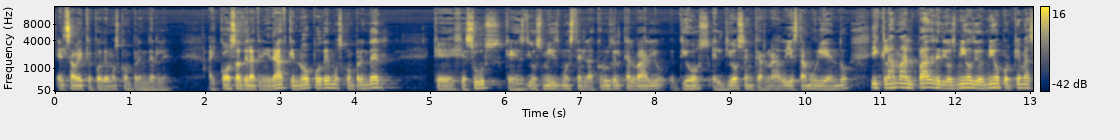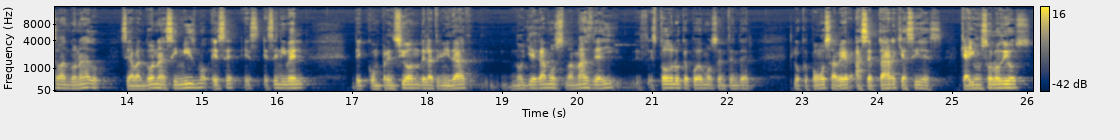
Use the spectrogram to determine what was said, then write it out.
Él sabe que podemos comprenderle. Hay cosas de la Trinidad que no podemos comprender, que Jesús, que es Dios mismo, está en la cruz del Calvario, Dios, el Dios encarnado, y está muriendo, y clama al Padre, Dios mío, Dios mío, ¿por qué me has abandonado? Se abandona a sí mismo, ese, es, ese nivel de comprensión de la Trinidad, no llegamos más de ahí, es, todo lo que podemos entender, lo que podemos saber, aceptar que así es, que hay un solo Dios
